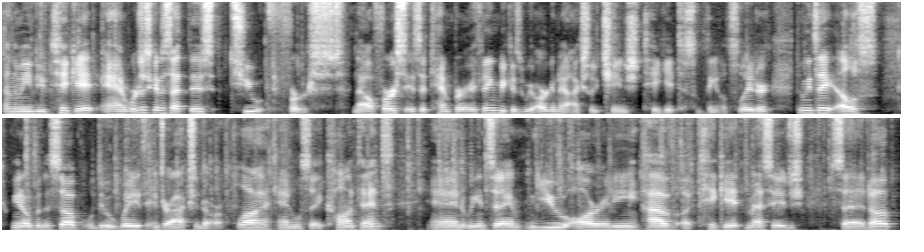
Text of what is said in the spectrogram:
and then we can do ticket and we're just to set this to first. Now first is a temporary thing because we are to actually change ticket to something else later. Then we can say else. We can open this up. We'll do it with interaction dot reply and we'll say content. And we can say you already have a ticket message set up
